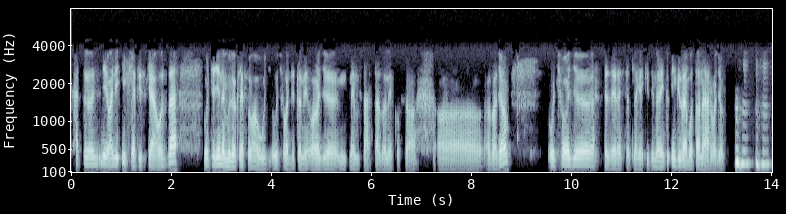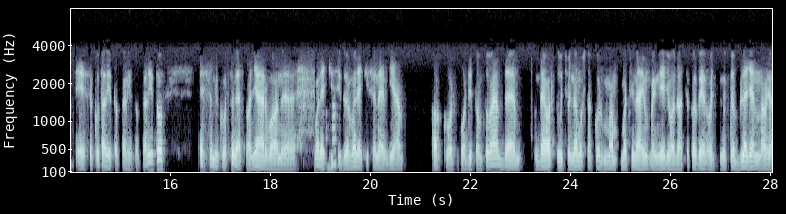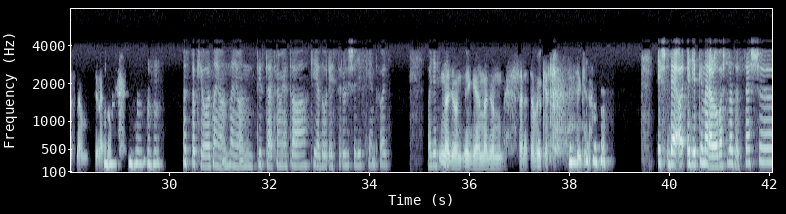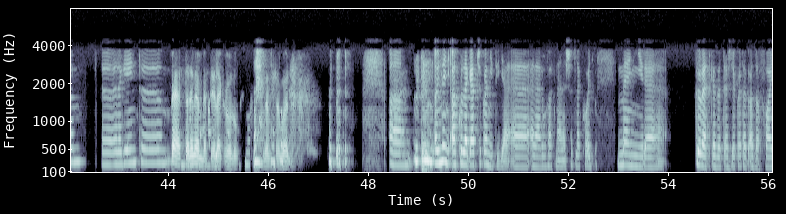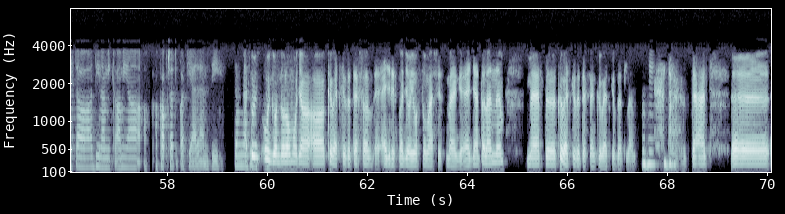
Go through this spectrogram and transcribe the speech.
hát nyilván ihlet is kell hozzá, úgyhogy én nem ülök le soha úgy, úgy fordítani, hogy nem százszázalékos a, a, az agyam. Úgyhogy ezért esetleg egy kicsit, mert én igazából tanár vagyok. Uh-huh, uh-huh. És akkor tanítok, tanítok, tanítok. És amikor szünet van, nyár van, van egy kis időm, van egy kis energiám, akkor fordítom tovább, de, de azt úgy, hogy na most akkor ma, ma csináljunk meg négy oldalt csak azért, hogy több legyen, na, hogy azt nem csinálok. Uh-huh, uh-huh. Ez tök jó, ez nagyon, nagyon tisztelt remélt a kiadó részéről is egyébként, hogy, hogy ezt... Nagyon, igen, nagyon szeretem őket. igen. És de egyébként már elolvastad az összes ö, ö, regényt? Ö, Persze, de nem beszélek róluk. Nem szabad. hogy mennyi, akkor legalább csak annyit így elárulhatnál esetleg, hogy mennyire következetes gyakorlatilag az a fajta dinamika, ami a, a, a kapcsolatukat jellemzi. Hát úgy, úgy gondolom, hogy a, a következetes az egyrészt nagyon jó szó, másrészt meg egyáltalán nem, mert következetesen következetlen. Uh-huh. Tehát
